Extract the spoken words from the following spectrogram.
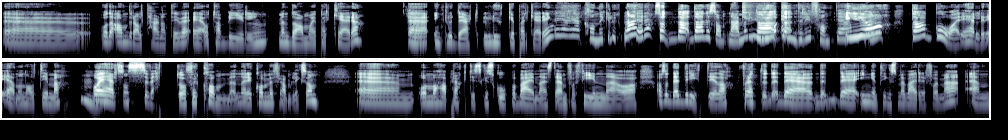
Eh, og det andre alternativet er å ta bilen, men da må jeg parkere. Eh, inkludert lukeparkering. Jeg, jeg kan ikke Nei, lukeparkere. så da, da er det sånn Nei, men Gud, da, da, endelig fant jeg ja, da går jeg heller i en og en halv time. Mm. Og jeg er helt sånn svett og forkommen når jeg kommer fram, liksom. Eh, og må ha praktiske sko på beina istedenfor fine. Og, altså, det driter jeg i, da. For det, det, det, det er ingenting som er verre for meg enn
